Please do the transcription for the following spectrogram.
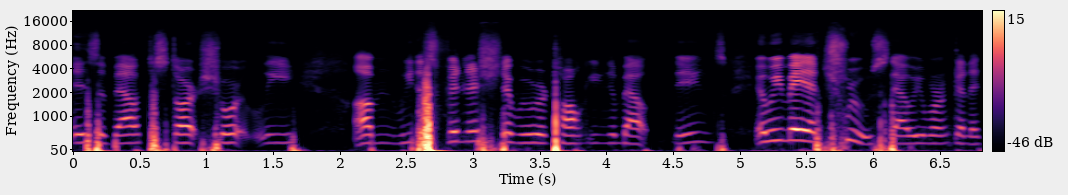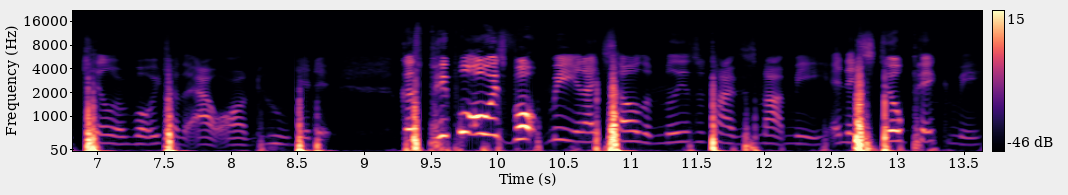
is about to start shortly. Um, we just finished and we were talking about things, and we made a truce that we weren't gonna kill or vote each other out on who did it. Because people always vote me, and I tell them millions of times it's not me, and they still pick me.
